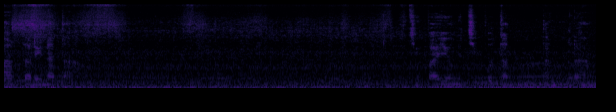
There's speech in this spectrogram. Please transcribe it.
Marta Dinata Cipayung Ciputat Tangerang.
